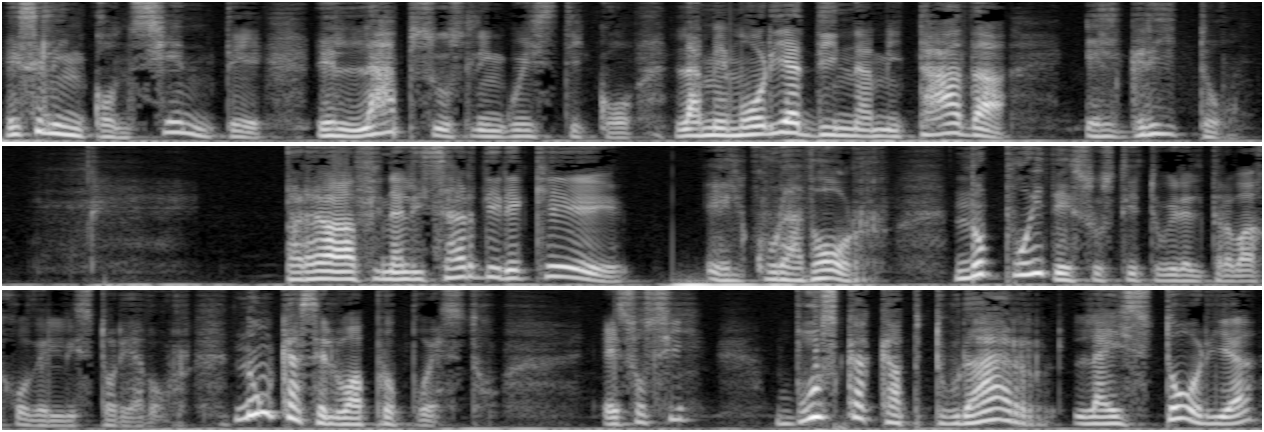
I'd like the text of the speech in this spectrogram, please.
es el inconsciente, el lapsus lingüístico, la memoria dinamitada, el grito. Para finalizar diré que el curador, no puede sustituir el trabajo del historiador. Nunca se lo ha propuesto. Eso sí, busca capturar la historia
